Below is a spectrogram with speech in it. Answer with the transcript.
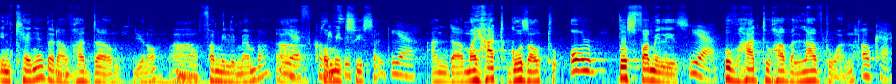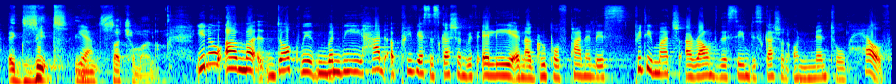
in Kenya that have had, um, you know, a family member uh, Yes, commit commit sui- suicide. Yeah. And uh, my heart goes out to all those families Yeah. who've had to have a loved one Okay. exit in Yeah. such a manner. You know, um, uh, Doc, we, when we had a previous discussion with Ellie and a group of panelists, pretty much around the same discussion on mental health,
